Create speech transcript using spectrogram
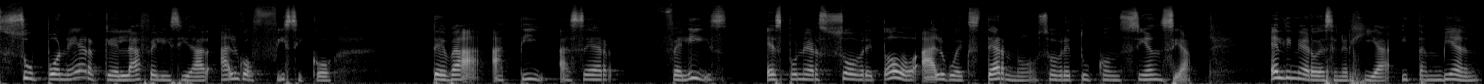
suponer que la felicidad, algo físico, te va a ti a ser feliz, es poner sobre todo algo externo sobre tu conciencia. El dinero es energía y también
